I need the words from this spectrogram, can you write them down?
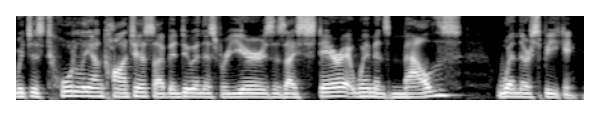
which is totally unconscious, I've been doing this for years, is I stare at women's mouths when they're speaking.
